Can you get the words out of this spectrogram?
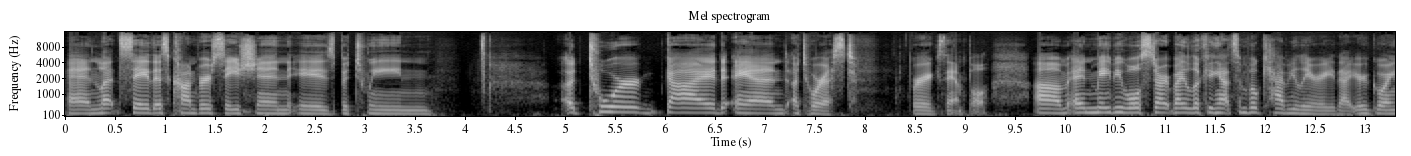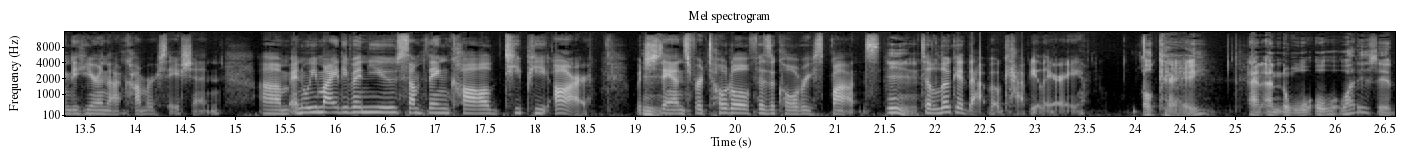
And let's say this conversation is between a tour guide and a tourist, for example. Um, and maybe we'll start by looking at some vocabulary that you're going to hear in that conversation. Um, and we might even use something called TPR, which stands for Total Physical Response, to look at that vocabulary. Okay. And and w- w- what is it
